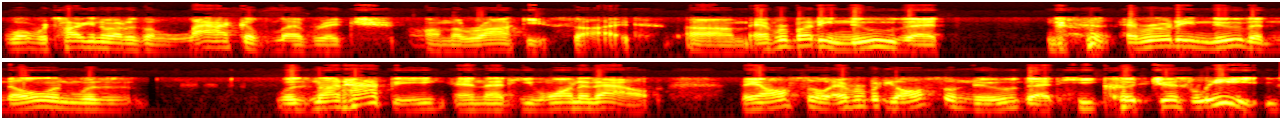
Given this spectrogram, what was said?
what we're talking about is a lack of leverage on the Rockies side. Um, everybody knew that. everybody knew that Nolan was was not happy and that he wanted out. They also everybody also knew that he could just leave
